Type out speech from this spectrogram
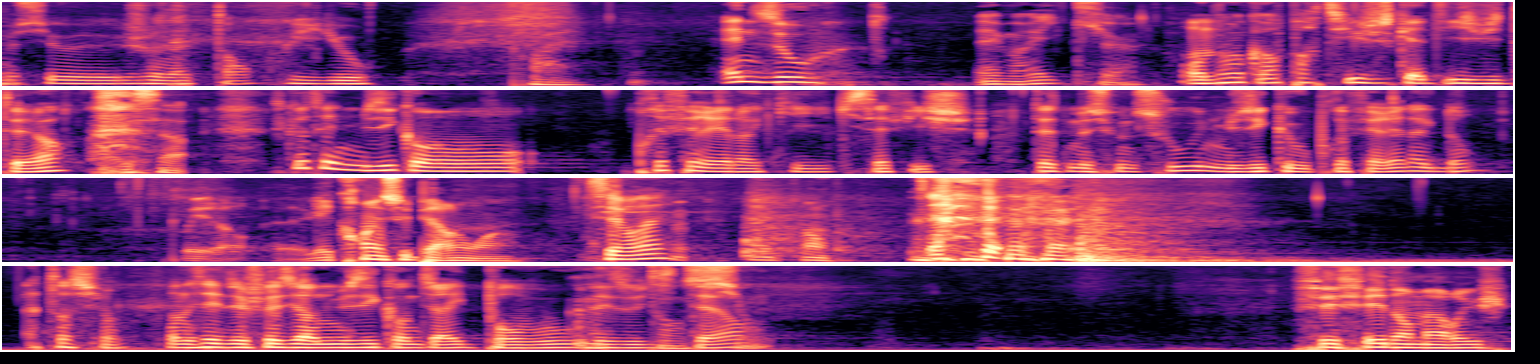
monsieur Jonathan Guillaume. Ouais. Enzo, Emmerich, on est encore parti jusqu'à 18h. c'est ça. Est-ce que tu as une musique en préférée là qui, qui s'affiche? Peut-être Monsieur Unsu, une musique que vous préférez là-dedans? Oui, alors, euh, l'écran est super loin. C'est vrai? Attends. Attention, on essaye de choisir une musique en direct pour vous, les auditeurs. Féfé dans ma rue.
